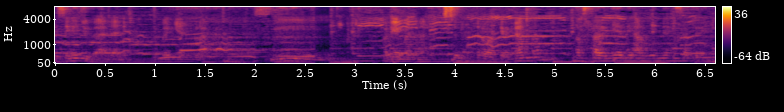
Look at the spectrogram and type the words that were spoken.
Di sini juga ada nih di bagian belakang. Hmm bagaimana? Sudah terwakilkan kan nostalgia di album yang satu ini?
